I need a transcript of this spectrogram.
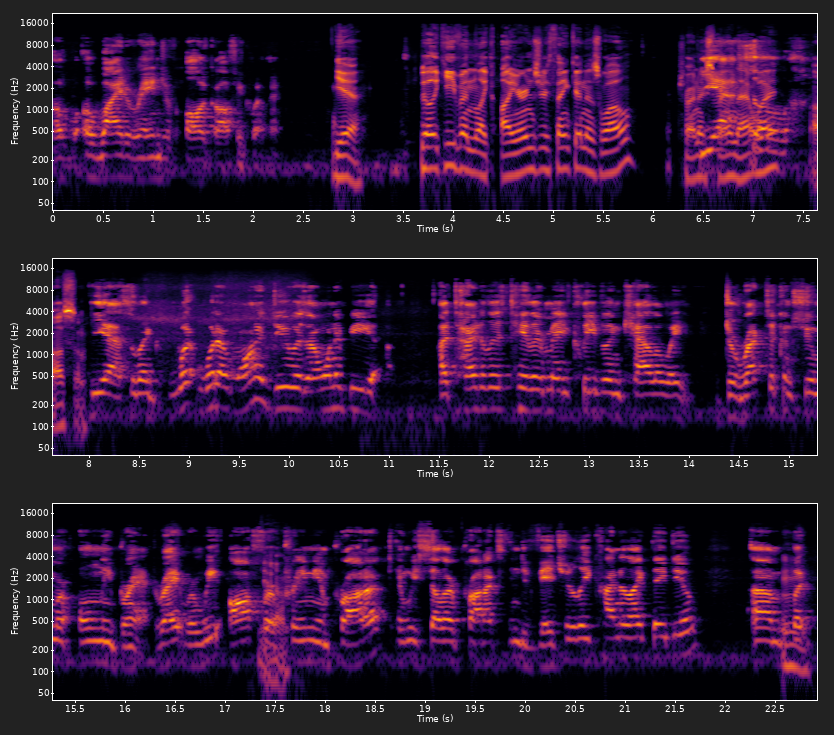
a, a wider range of all golf equipment. Yeah, like even like irons, you're thinking as well. Trying to expand yeah, that so, way. Awesome. Yeah. So like, what what I want to do is I want to be a Titleist, TaylorMade, Cleveland, Callaway direct to consumer only brand, right? Where we offer yeah. premium product and we sell our products individually, kind of like they do. Um, mm-hmm. But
